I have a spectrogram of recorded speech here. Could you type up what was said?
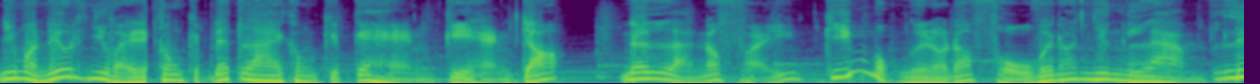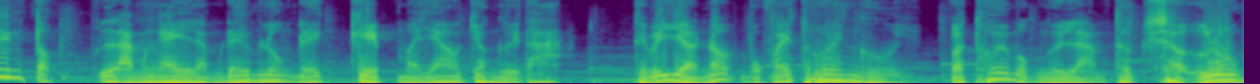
Nhưng mà nếu như vậy thì không kịp deadline, không kịp cái hạn, kỳ hạn chót, nên là nó phải kiếm một người nào đó phụ với nó, nhưng làm liên tục, làm ngày, làm đêm luôn để kịp mà giao cho người ta. Thì bây giờ nó buộc phải thuê người, và thuê một người làm thực sự luôn.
